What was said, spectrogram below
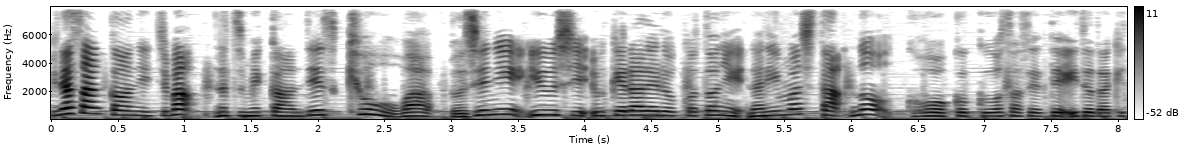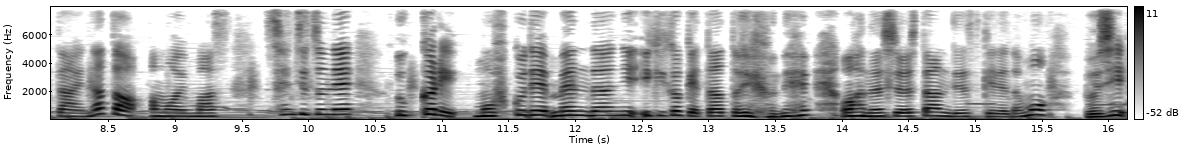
皆さんこんにちは、夏みかんです。今日は無事に融資受けられることになりましたのご報告をさせていただきたいなと思います。先日ね、うっかり喪服で面談に行きかけたというね、お話をしたんですけれども、無事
